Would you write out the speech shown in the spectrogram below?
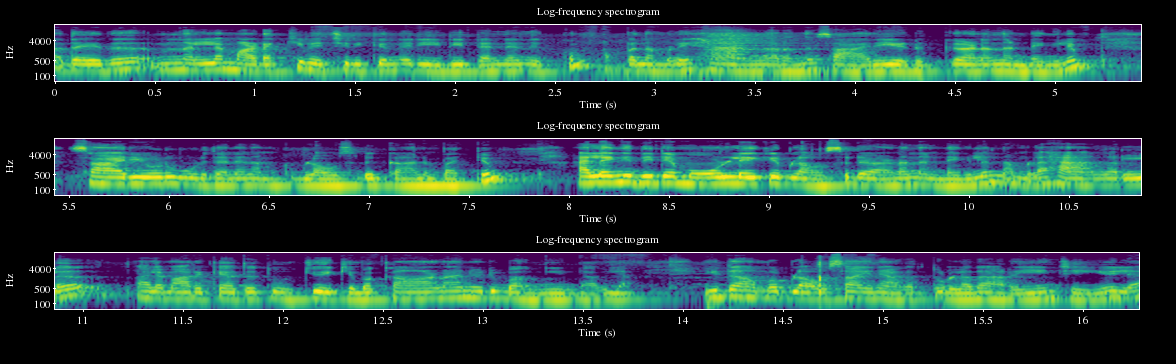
അതായത് നല്ല മടക്കി വെച്ചിരിക്കുന്ന രീതിയിൽ തന്നെ നിൽക്കും. അപ്പോൾ നമ്മൾ ഈ ഹാങ്ങറിൽ നിന്ന് സാരി എടുക്കുകയാണെന്നുണ്ടെങ്കിലും സാരിയോട് കൂടി തന്നെ നമുക്ക് ബ്ലൗസ് എടുക്കാനും പറ്റും. അല്ലെങ്കിൽ ഇതിന്റെ മുകളിലേക്ക് ബ്ലൗസ് ഇടുകയാണെന്നുണ്ടെങ്കിലും നമ്മൾ ഹാങ്ങറിൽ അലമാരയ്ക്കകത്ത് തൂക്കി വയ്ക്കുമ്പോൾ കാണാനൊരു ഭംഗി ഉണ്ടാവില്ല. ഇതാകുമ്പോൾ ബ്ലൗസ് അതിനകത്തുള്ളത് അറിയുകയും ചെയ്യില്ല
